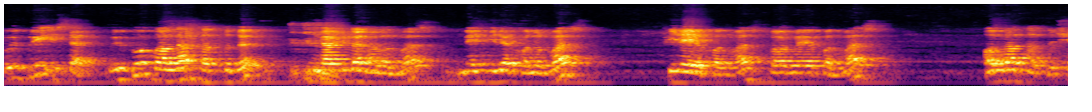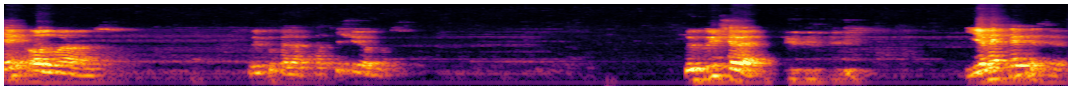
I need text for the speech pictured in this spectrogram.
uykuyu ister. Uyku baldan tatlıdır. Çarşıdan alınmaz, mendile konulmaz, fileye konmaz, torbaya konmaz. Ondan tatlı şey olmaz. Tatlı şey olmaz. Uykuyu sever. Yemekleri de sever.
